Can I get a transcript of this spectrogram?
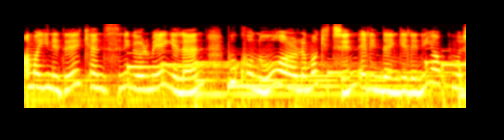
ama yine de kendisini görmeye gelen bu konuğu ağırlamak için elinden geleni yapmış.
